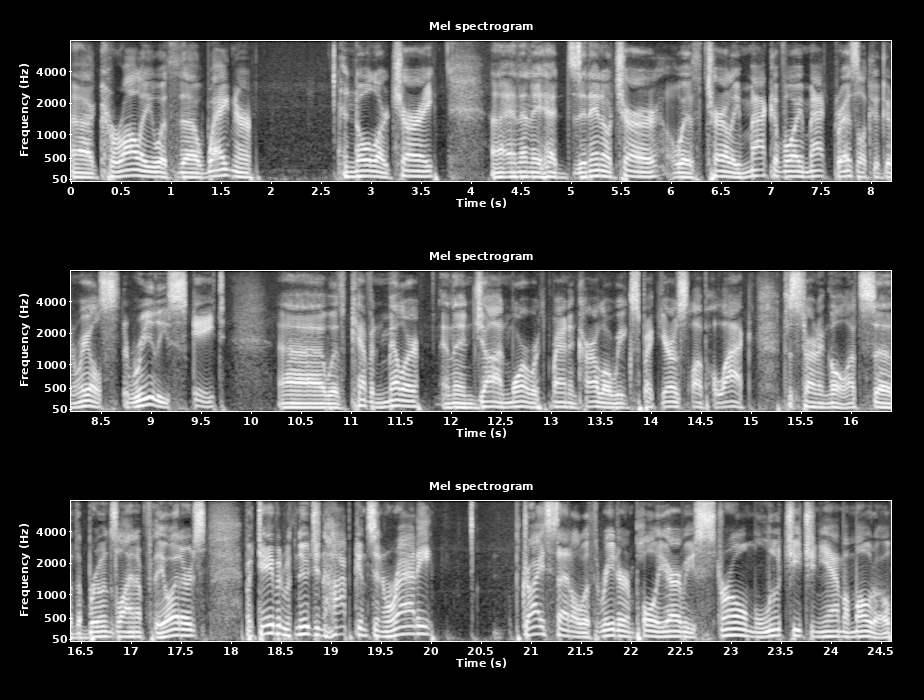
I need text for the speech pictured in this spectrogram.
Uh, Kuraly with uh, Wagner and Noel Acciari. Uh, and then they had Zdeno Char with Charlie McAvoy, Matt Grzelcyk, who can real, really skate uh, with Kevin Miller, and then John Moore with Brandon Carlo. We expect Yaroslav Halak to start in goal. That's uh, the Bruins lineup for the Oilers. McDavid with Nugent Hopkins and Rattie. Draisaitl with Rieder and Puljujarvi, Strome, Lucic, and Yamamoto.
